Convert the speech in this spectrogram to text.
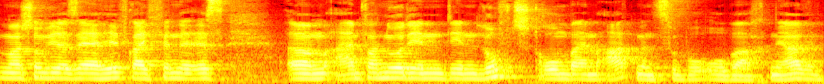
immer schon wieder sehr hilfreich finde, ist, ähm, einfach nur den, den Luftstrom beim Atmen zu beobachten. Ja?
